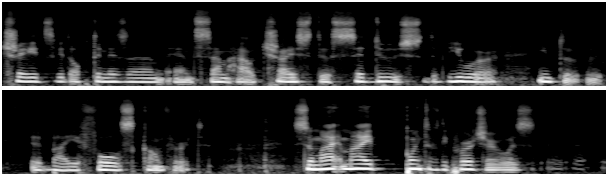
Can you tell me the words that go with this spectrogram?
trades with optimism and somehow tries to seduce the viewer into uh, by a false comfort. So my my point of departure was uh,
